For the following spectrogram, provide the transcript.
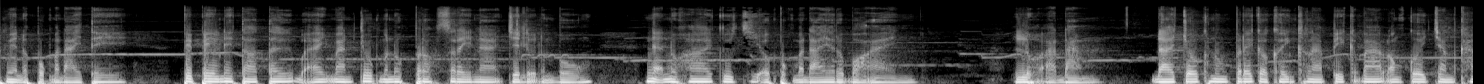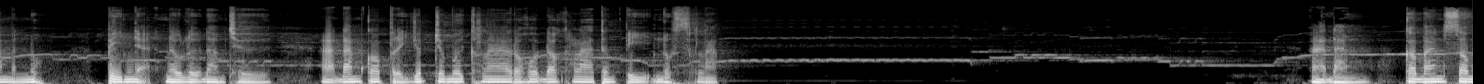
គ្មានឪពុកម្ដាយទេ ពីពេលនេះតទៅបើឯងបានជួបមនុស្សប្រុសស្រីណាជាលើកដំបូងអ្នកនោះហើយគឺជាឪពុកម្ដាយរបស់ឯង លុះអាដាមដើរចូលក្នុងព្រៃក៏ឃើញខ្លាពីរក្បាលអង្គុយចាំខំមនុស្សពីរនាក់នៅលើដើមឈើអាដាមក៏ប្រយុទ្ធជាមួយខ្លារហូតដល់ខ្លាទាំងពីរនោះស្លាប់អាដាមក៏បានសុំ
